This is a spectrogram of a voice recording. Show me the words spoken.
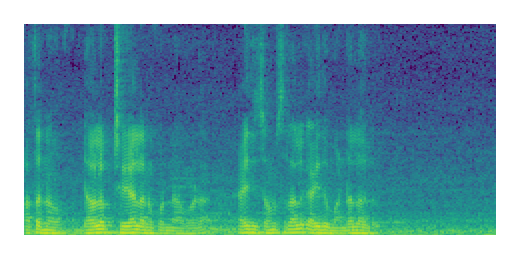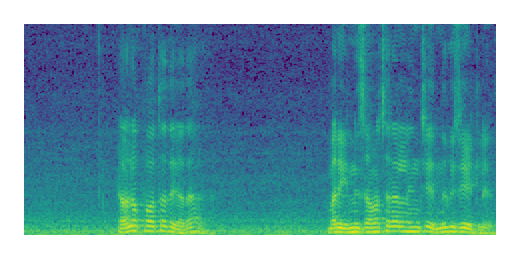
అతను డెవలప్ చేయాలనుకున్నా కూడా ఐదు సంవత్సరాలకు ఐదు మండలాలు. డెవలప్ అవుతుంది కదా. మరి ఇన్ని సంవత్సరాల నుంచి ఎందుకు చేయట్లేదు?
